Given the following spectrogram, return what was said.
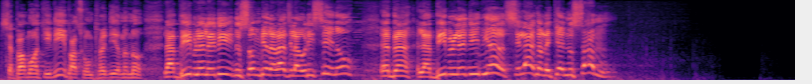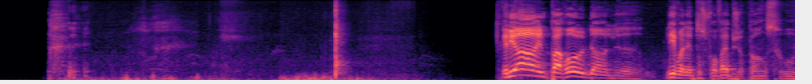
C'est pas moi qui dis, parce qu'on peut dire, non, non. La Bible le dit, nous sommes bien dans l'âge de la Odyssée, non? Eh bien, la Bible le dit bien, c'est l'âge dans lequel nous sommes. Il y a une parole dans le livre des proverbes, je pense, où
